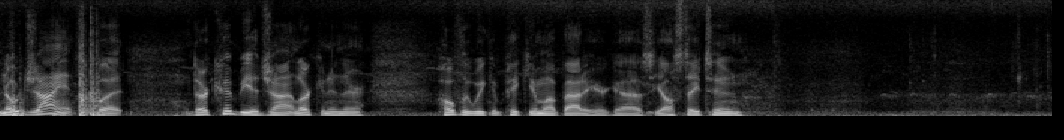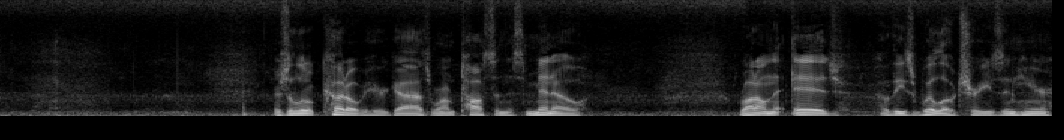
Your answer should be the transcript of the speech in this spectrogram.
No giants, but there could be a giant lurking in there. Hopefully we can pick him up out of here, guys. Y'all stay tuned. There's a little cut over here, guys, where I'm tossing this minnow right on the edge of these willow trees in here.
